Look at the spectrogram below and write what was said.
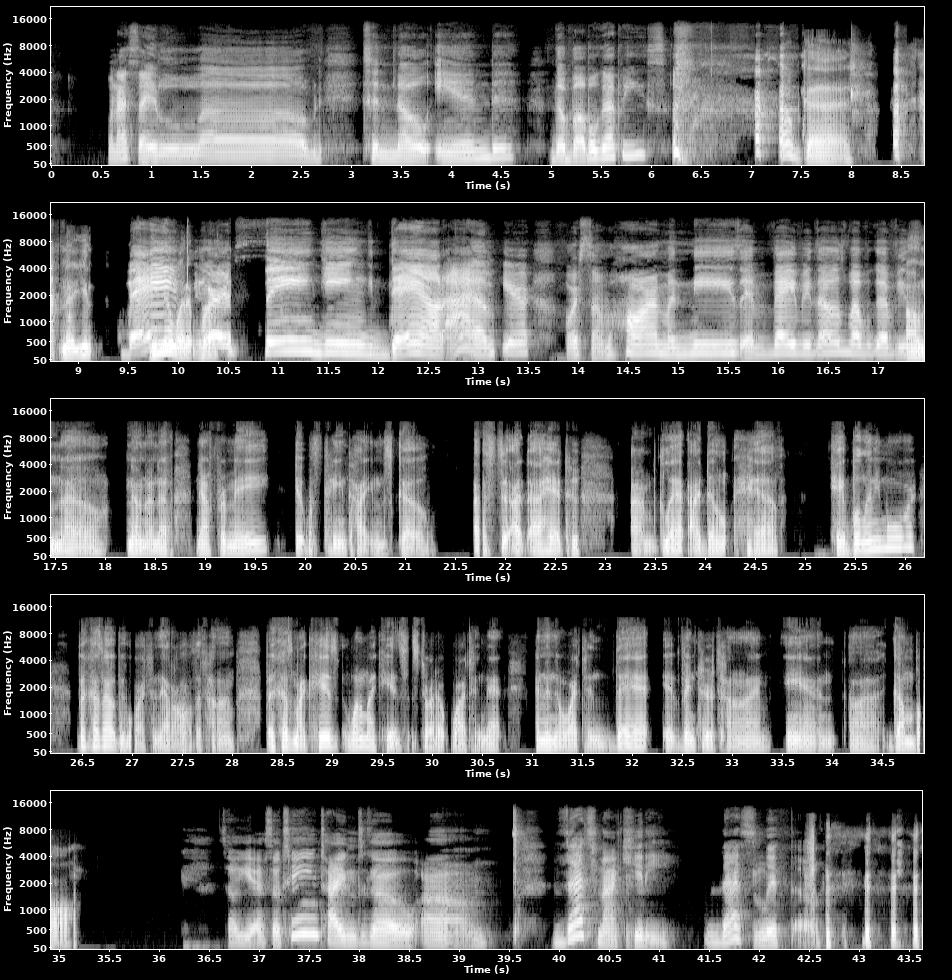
when I say loved to no end, the Bubble Guppies, Oh gosh. No, you you know what it was? Singing down. I am here for some harmonies, and baby, those Bubble guppies. Oh no, no, no, no. Now for me, it was Teen Titans Go. I still, I, I had to. I'm glad I don't have cable anymore because I would be watching that all the time. Because my kids, one of my kids started watching that, and then they're watching that, Adventure Time, and uh, Gumball. So yeah, so Teen Titans Go. Um, that's not Kitty. That's lit though.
